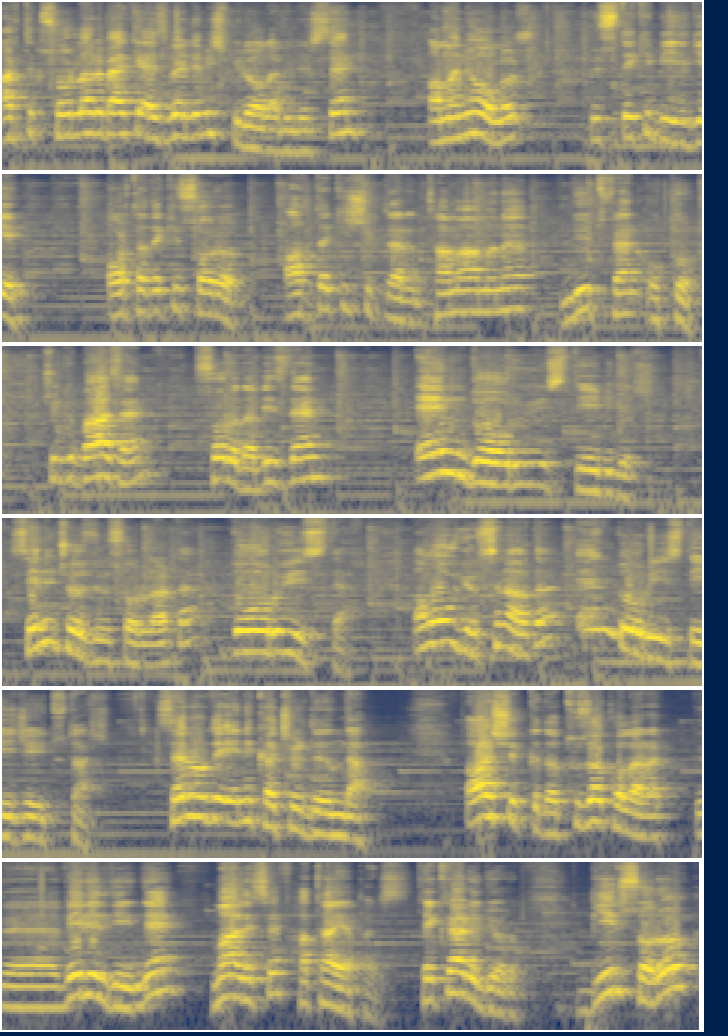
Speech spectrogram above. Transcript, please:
Artık soruları belki ezberlemiş bile olabilirsin. Ama ne olur? Üstteki bilgi, ortadaki soru, alttaki şıkların tamamını lütfen oku. Çünkü bazen soruda bizden en doğruyu isteyebilir. Senin çözdüğün sorularda doğruyu ister. Ama o gün sınavda en doğruyu isteyeceği tutar. Sen orada eni kaçırdığında, A şıkkı da tuzak olarak e, verildiğinde maalesef hata yaparız. Tekrar ediyorum. Bir soru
